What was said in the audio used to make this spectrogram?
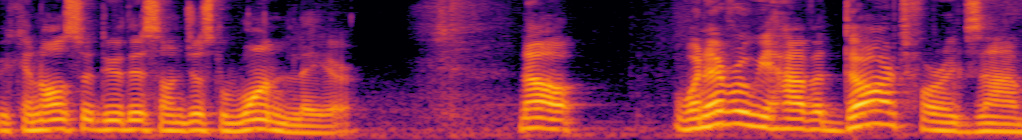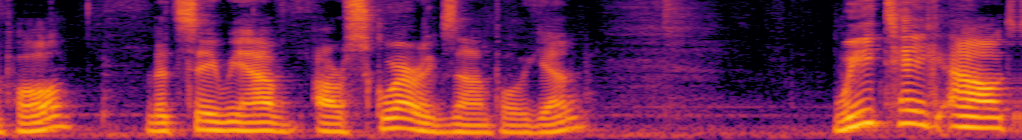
We can also do this on just one layer. Now, whenever we have a dart, for example, let's say we have our square example again, we take out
